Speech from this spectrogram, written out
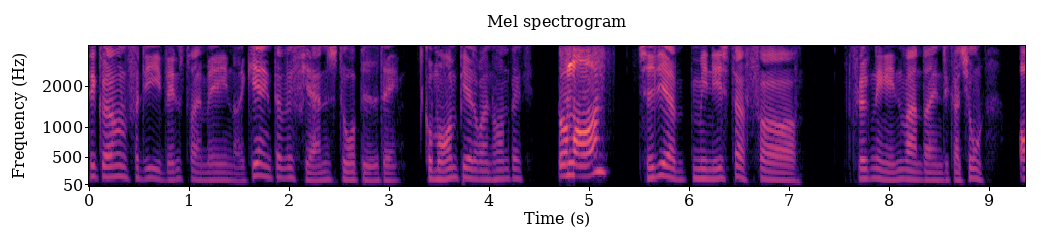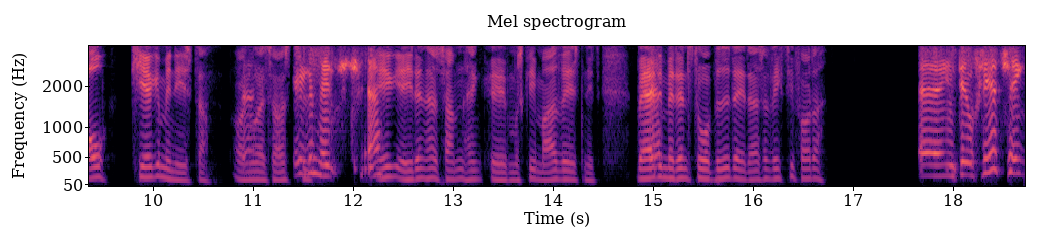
Det gør hun, fordi Venstre er med i en regering, der vil fjerne store bededag. Godmorgen, Birte Røn Hornbæk. Godmorgen. Tidligere minister for flygtninge, indvandrere og integration og kirkeminister. Og ja, nu altså også ikke mindst, ja. ikke, i den her sammenhæng øh, måske meget væsentligt. Hvad ja. er det med den store bededag, der er så vigtig for dig? Øh, det er jo flere ting.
